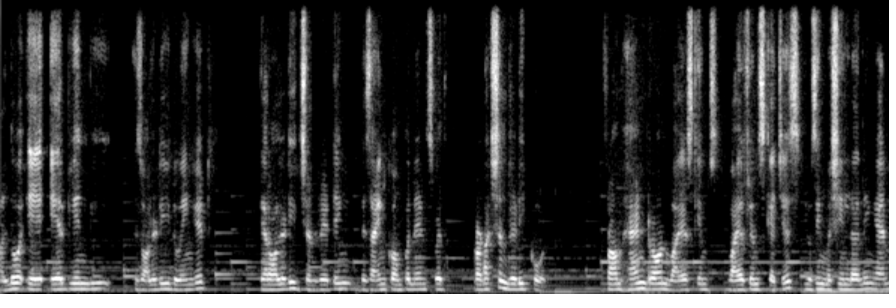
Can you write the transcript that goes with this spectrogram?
Although Airbnb is already doing it, they are already generating design components with production ready code from hand-drawn wireframe sketches using machine learning and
